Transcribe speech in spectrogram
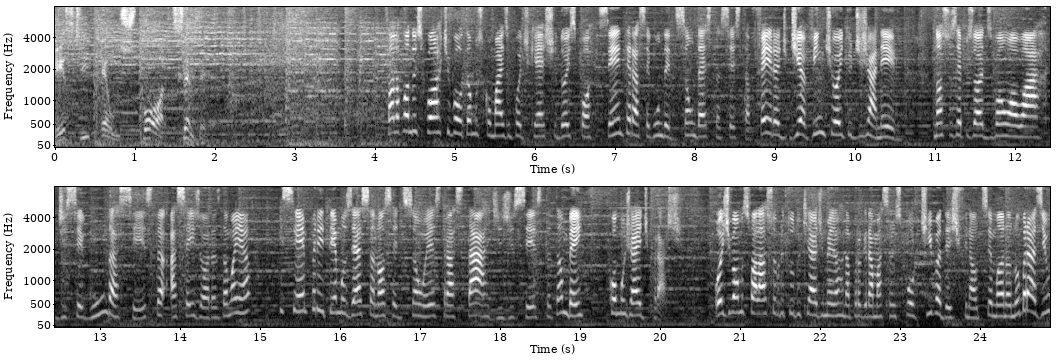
Este é o Sport Center. Fala fã do esporte, voltamos com mais um podcast do Sport Center, a segunda edição desta sexta-feira, dia 28 de janeiro. Nossos episódios vão ao ar de segunda a sexta, às 6 horas da manhã, e sempre temos essa nossa edição extra às tardes de sexta também, como já é de praxe. Hoje vamos falar sobre tudo que há de melhor na programação esportiva deste final de semana no Brasil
